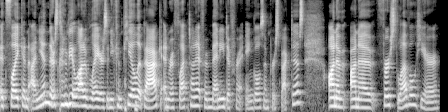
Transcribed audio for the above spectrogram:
it's like an onion. There's going to be a lot of layers and you can peel it back and reflect on it from many different angles and perspectives. On a on a first level here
